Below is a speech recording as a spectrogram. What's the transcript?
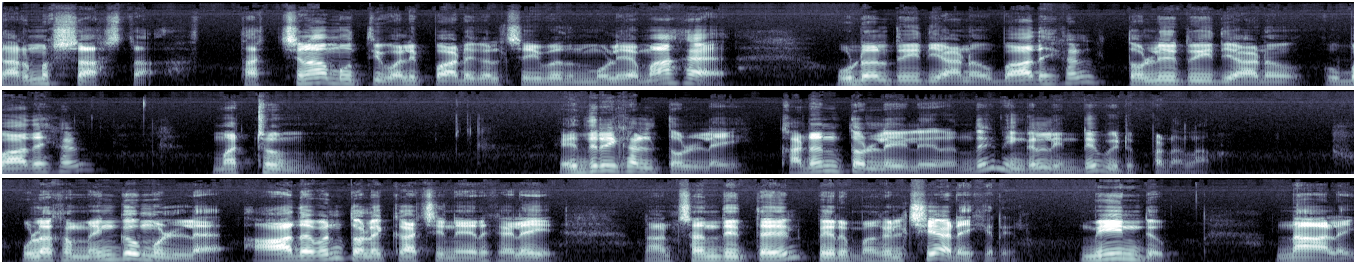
தர்மசாஸ்தா தட்சிணாமூர்த்தி வழிபாடுகள் செய்வதன் மூலியமாக உடல் ரீதியான உபாதைகள் தொழில் ரீதியான உபாதைகள் மற்றும் எதிரிகள் தொல்லை கடன் தொல்லையிலிருந்து நீங்கள் இன்று விடுபடலாம். உலகம் எங்கும் உள்ள ஆதவன் தொலைக்காட்சி நேயர்களை நான் சந்தித்ததில் பெரும் மகிழ்ச்சி அடைகிறேன். மீண்டும் நாளை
